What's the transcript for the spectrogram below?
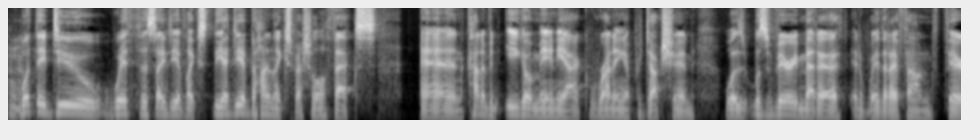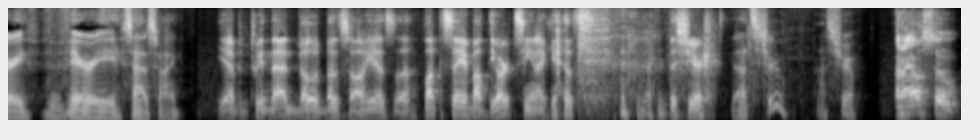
what they do with this idea of like the idea behind like special effects and kind of an egomaniac running a production was was very meta in a way that I found very very satisfying. Yeah, between that and Velvet Buzzsaw, he has a lot to say about the art scene, I guess, this year. That's true. That's true. And I also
